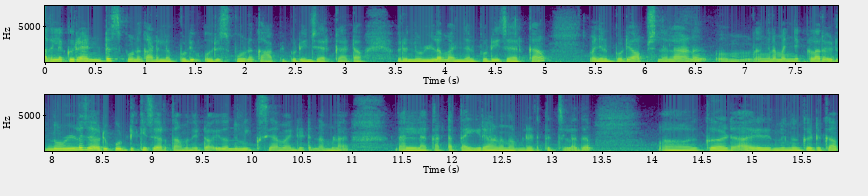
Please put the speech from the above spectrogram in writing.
അതിലേക്ക് ഒരു രണ്ട് സ്പൂൺ കടലപ്പൊടിയും ഒരു സ്പൂൺ കാപ്പിപ്പൊടിയും ചേർക്കുക കേട്ടോ ഒരു നുള്ള് മഞ്ഞൾപ്പൊടി ചേർക്കാം മഞ്ഞൾപ്പൊടി ഓപ്ഷണലാണ് അങ്ങനെ മഞ്ഞ കളർ ഒരു നുള്ള് ഒരു പൊടിക്ക് ചേർത്താൽ മതി കേട്ടോ ഇതൊന്ന് മിക്സ് ചെയ്യാൻ വേണ്ടിയിട്ട് നമ്മൾ നല്ല കട്ട തൈരാണ് നമ്മൾ എടുത്തിട്ടുള്ളത് കേട് നിങ്ങൾക്ക് എടുക്കാം.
